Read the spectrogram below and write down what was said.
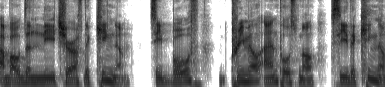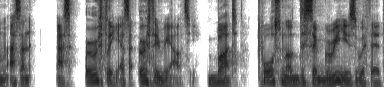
about the nature of the kingdom See, both premill and postmill see the kingdom as an as earthly, as an earthly reality, but postmill disagrees with it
